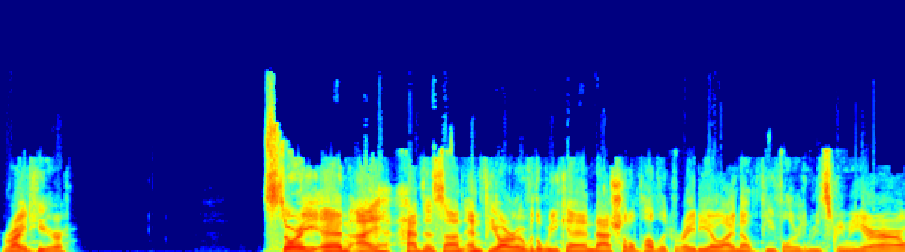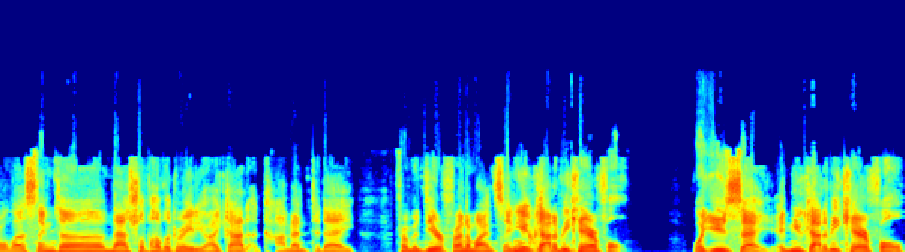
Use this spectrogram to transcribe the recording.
right here story, and I had this on NPR over the weekend, National Public Radio. I know people are going to be screaming, You're listening to National Public Radio. I got a comment today from a dear friend of mine saying, You got to be careful what you say, and you got to be careful,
